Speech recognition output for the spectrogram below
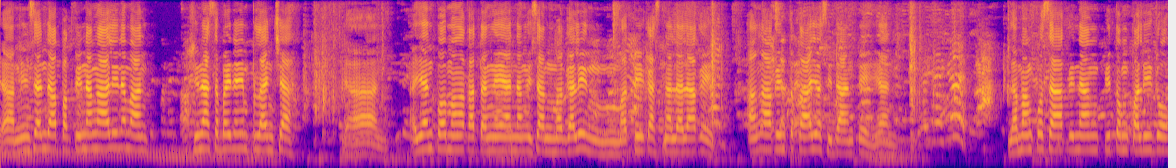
Yan. Minsan daw, pag tinangali naman, sinasabay na yung plancha. Yan. Ayan po mga katangian ng isang magaling, matikas na lalaki. Ang akin tukayo si Dante. Yan. Lamang po sa akin ng pitong paligo.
